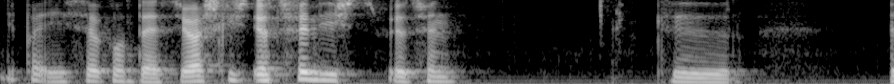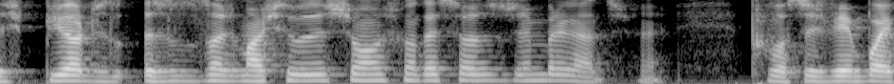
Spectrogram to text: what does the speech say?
E pá, isso acontece. Eu acho que isto, eu defendo isto. Eu defendo que as piores, as lesões mais estúpidas são as que acontecem aos embriagados. Né? Porque vocês veem, boy,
